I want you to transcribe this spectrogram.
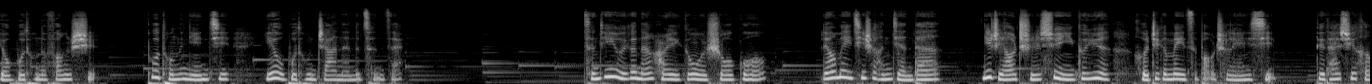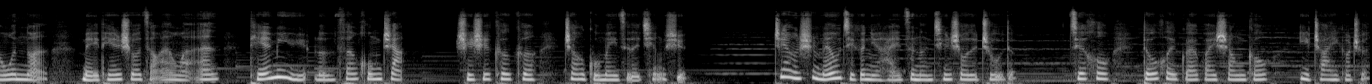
有不同的方式，不同的年纪也有不同渣男的存在。曾经有一个男孩也跟我说过，撩妹其实很简单，你只要持续一个月和这个妹子保持联系，对她嘘寒问暖，每天说早安晚安，甜言蜜语轮番轰炸，时时刻刻照顾妹子的情绪，这样是没有几个女孩子能经受得住的，最后都会乖乖上钩，一抓一个准。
